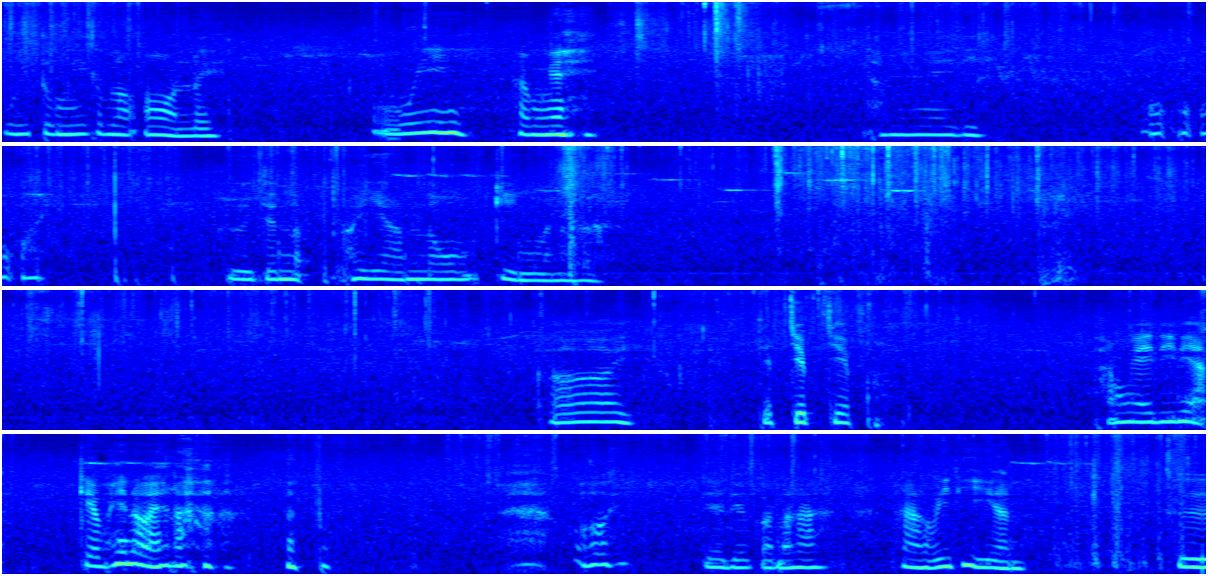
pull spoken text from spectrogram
อุ้ยตรงนี้กำลังอ่อนเลย อุ้ยทำไงทำยังไงดี โอ้โอ้โอ้ยคือจะพยายามโน้มกิ่งมันค่ะเอ้ย เจ็บเจ็บเจ็บทำไงดีเนี่ย เก็บให้หน่อยค่ะ โอ้ย ดี๋ยวเดี๋ยวก่อนนะคะ หาวิธีกันคือ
